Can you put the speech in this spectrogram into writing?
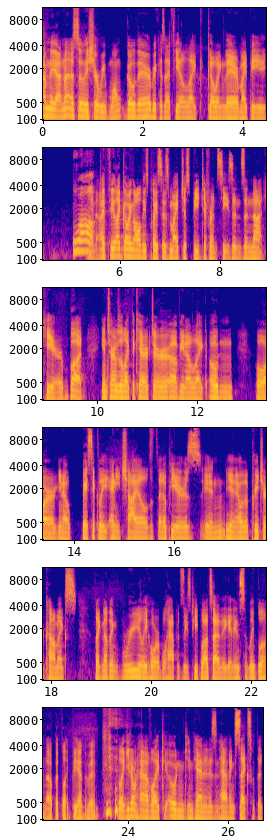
I'm yeah, I'm not necessarily sure we won't go there because I feel like going there might be Well, you know, I feel like going all these places might just be different seasons and not here. But in terms of like the character of, you know, like Odin or, you know, basically any child that appears in, you know, the Preacher comics, like nothing really horrible happens to these people outside they get instantly blown up at like the end of it. Like you don't have like Odin Quincannon isn't having sex with a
